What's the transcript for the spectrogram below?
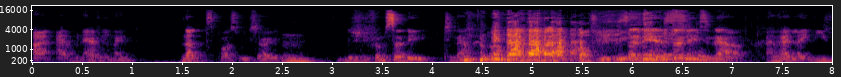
I I've been having like not this past week, sorry, Mm. literally from Sunday to now. Can't sleep, really. Sunday, yeah, Sunday to now. I've had like these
